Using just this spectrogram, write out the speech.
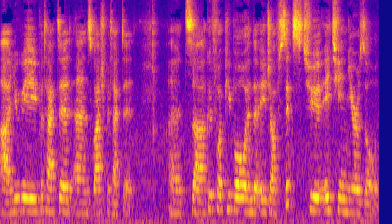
uh, UV protected, and scratch protected. It's uh, good for people in the age of 6 to 18 years old.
